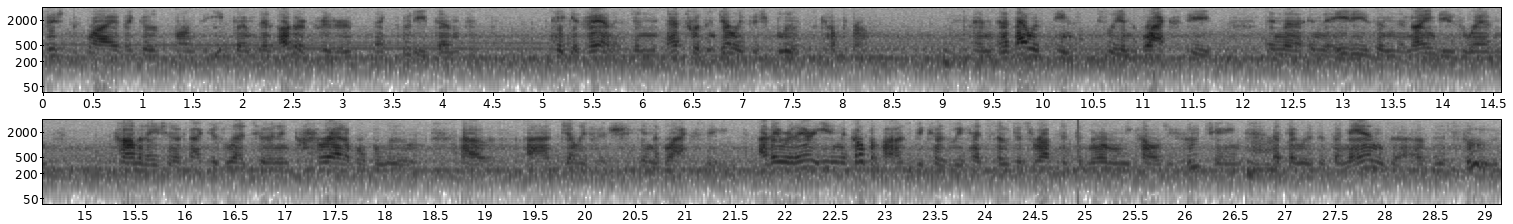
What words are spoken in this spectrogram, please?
fish supply that goes along to eat them, then other critters that could eat them take advantage. And that's where the jellyfish blooms come from. And that, that was seen especially in the Black Sea in the in the 80s and the 90s when a combination of factors led to an incredible bloom of uh, jellyfish in the Black Sea. Uh, they were there eating the copepods because we had so disrupted the normal ecology food chain that there was a bonanza of this food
